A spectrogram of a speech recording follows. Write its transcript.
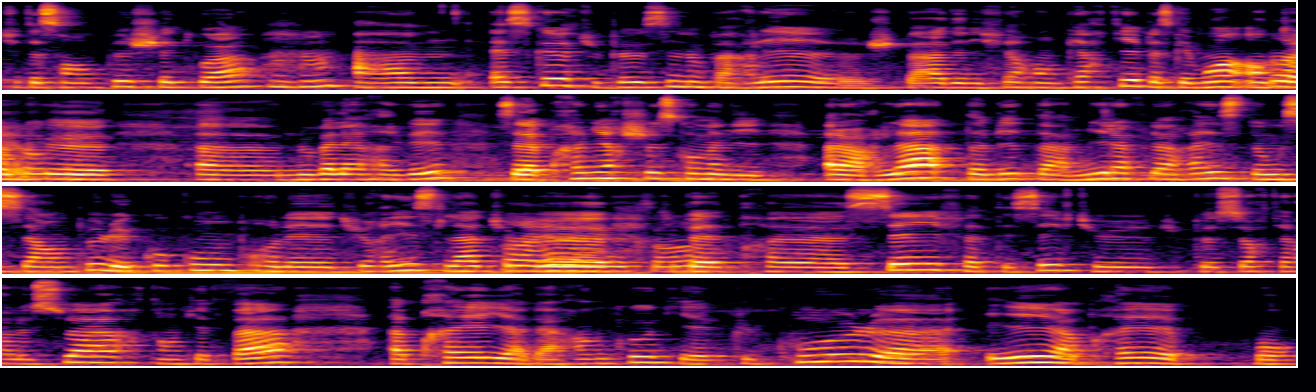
tu te sens un peu chez toi. Mhm. Euh, Est-ce que tu peux aussi nous parler, euh, je sais pas, des différents quartiers? Parce que moi, en Ouais, tant que euh, nouvelle arrivée, c'est la première chose qu'on m'a dit. Alors là, tu habites à Miraflores, donc c'est un peu le cocon pour les touristes. Là, tu Ouais, peux, ouais, tu peux être euh, safe, t'es safe, tu, tu peux sortir le soir, t'inquiète pas. Après, il y a Barranco qui est plus cool. euh, et après, bon,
